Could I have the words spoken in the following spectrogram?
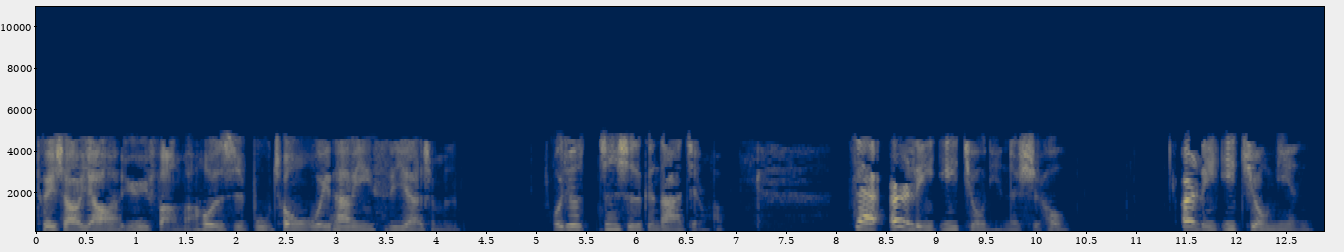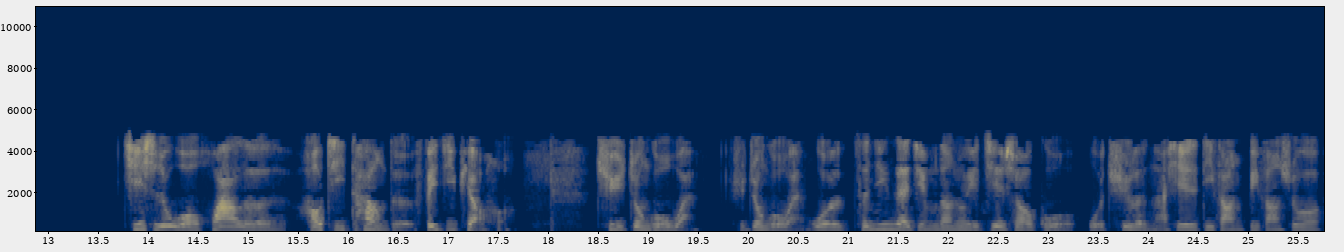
退烧药啊，预防嘛，或者是补充维他命 C 啊什么的。我就真实的跟大家讲哈，在二零一九年的时候，二零一九年，其实我花了好几趟的飞机票哈，去中国玩。去中国玩，我曾经在节目当中也介绍过，我去了哪些地方，比方说，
